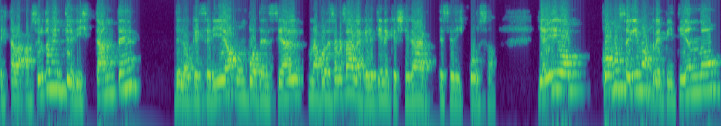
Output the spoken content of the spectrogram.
estaba absolutamente distante de lo que sería un potencial, una potencial persona a la que le tiene que llegar ese discurso. Y ahí digo, ¿cómo seguimos repitiendo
